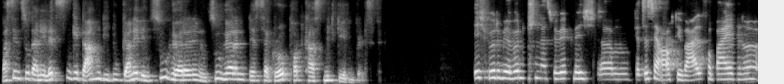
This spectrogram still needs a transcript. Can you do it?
was sind so deine letzten Gedanken, die du gerne den Zuhörerinnen und Zuhörern des Grow Podcast mitgeben willst? Ich würde mir wünschen, dass wir wirklich, ähm, jetzt ist ja auch die Wahl vorbei, ne?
